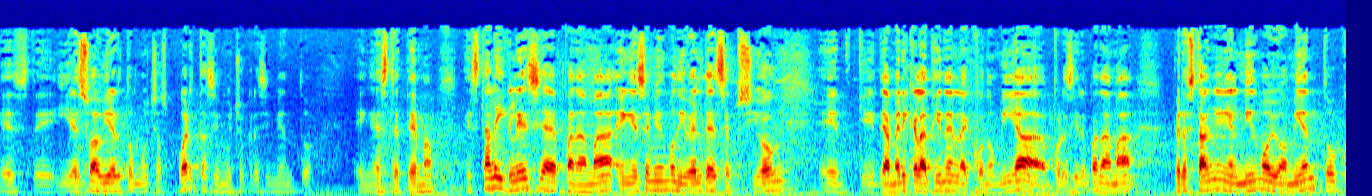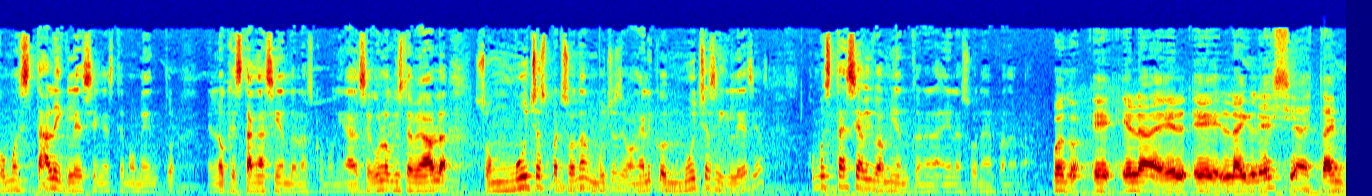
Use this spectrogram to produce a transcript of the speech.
este, y eso ha abierto muchas puertas y mucho crecimiento en este tema. ¿Está la iglesia de Panamá en ese mismo nivel de excepción eh, de América Latina en la economía, por decir en Panamá, pero están en el mismo avivamiento? ¿Cómo está la iglesia en este momento en lo que están haciendo en las comunidades? Según lo que usted me habla, son muchas personas, muchos evangélicos, muchas iglesias. ¿Cómo está ese avivamiento en la, zona de Panamá? Bueno, eh, eh, la iglesia está en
